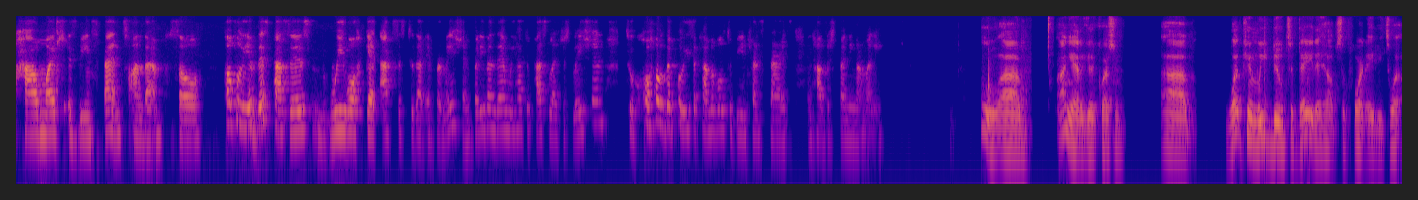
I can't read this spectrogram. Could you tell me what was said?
how much is being spent on them. So hopefully, if this passes, we will get access to that information. But even then, we have to pass legislation to hold the police accountable to being transparent in how they're spending our money. Ooh, um, Anya had a good question. Uh, what can we do today to help support AB 12?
